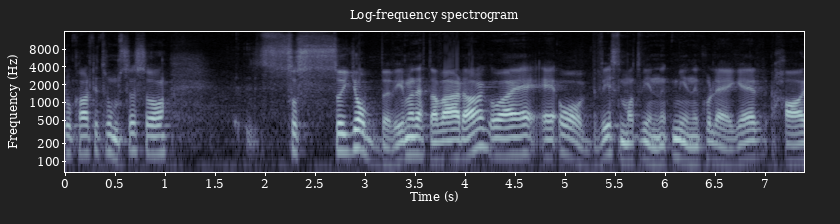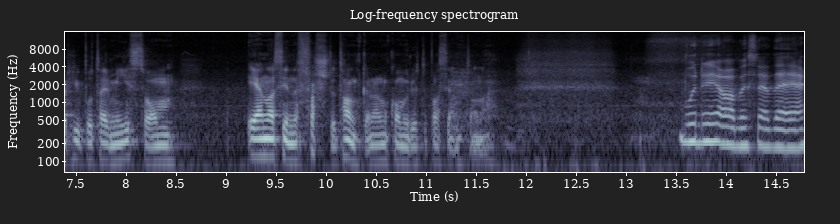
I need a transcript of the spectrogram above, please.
lokalt i Tromsø så, så, så jobber vi med dette hver dag. Og jeg er overbevist om at mine, mine kolleger har hypotermi som en av sine første tanker når de kommer ut til pasientene. Hvor i ABCDE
